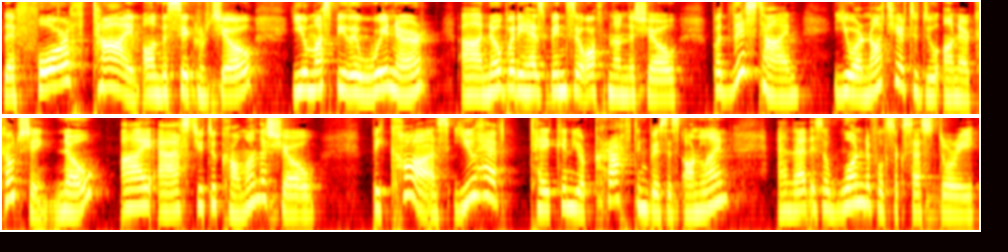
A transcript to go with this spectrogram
the fourth time on the Sigrun Show. You must be the winner. Uh, nobody has been so often on the show, but this time you are not here to do on air coaching. No, I asked you to come on the show because you have taken your crafting business online, and that is a wonderful success story.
